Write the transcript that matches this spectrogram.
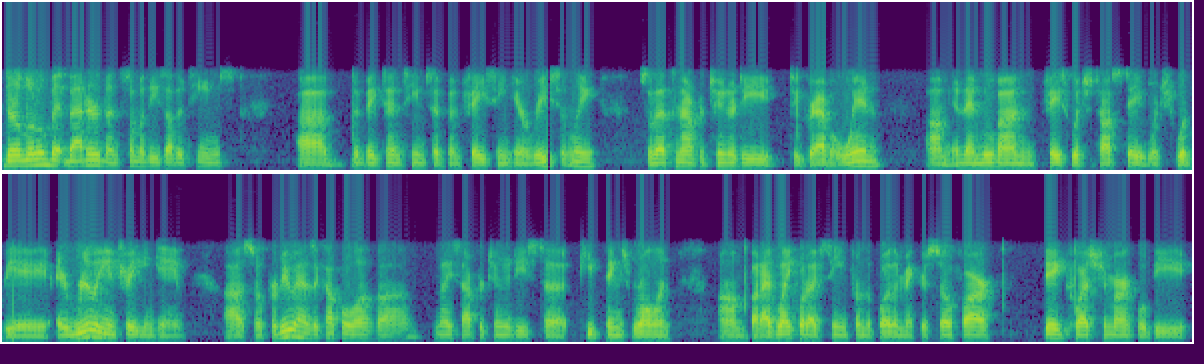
they're a little bit better than some of these other teams uh, the Big Ten teams have been facing here recently. So that's an opportunity to grab a win um, and then move on face Wichita State, which would be a, a really intriguing game. Uh, so Purdue has a couple of uh, nice opportunities to keep things rolling. Um, but I like what I've seen from the Boilermakers so far. Big question mark will be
